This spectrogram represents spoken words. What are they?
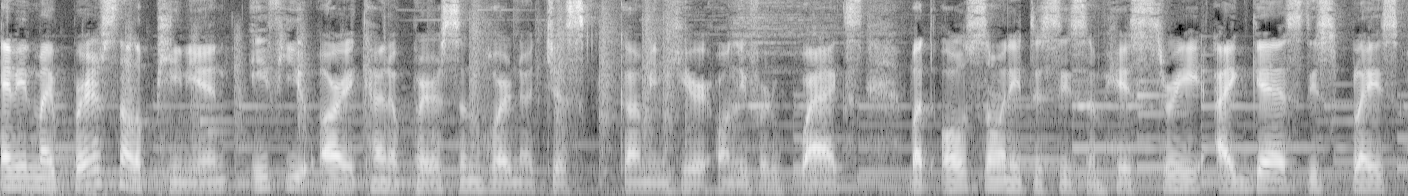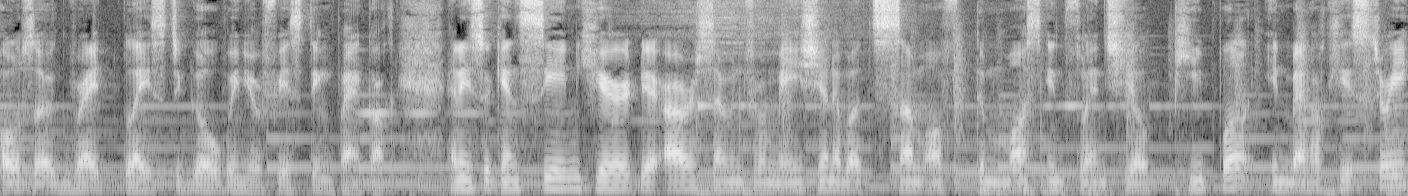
And in my personal opinion, if you are a kind of person who are not just coming here only for the wax, but also wanted to see some history, I guess this place also a great place to go when you're visiting Bangkok. And as you can see in here, there are some information about some of the most influential people in Bangkok history,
